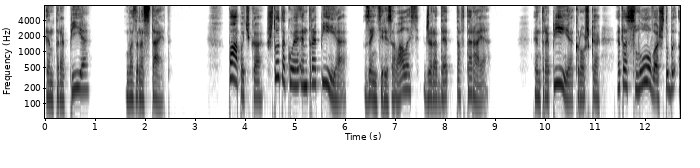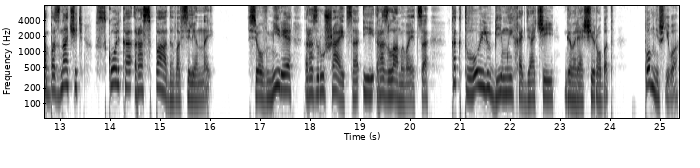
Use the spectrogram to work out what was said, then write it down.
энтропия возрастает». «Папочка, что такое энтропия?» — заинтересовалась Джерадетта вторая. «Энтропия, крошка, — это слово, чтобы обозначить, сколько распада во Вселенной. Все в мире разрушается и разламывается, как твой любимый ходячий говорящий робот. Помнишь его?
